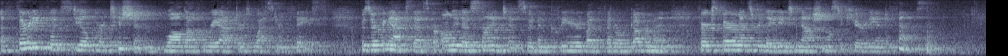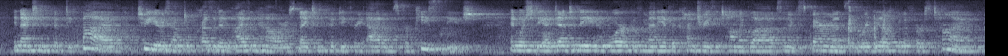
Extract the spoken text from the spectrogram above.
A 30-foot steel partition walled off the reactor's western face, preserving access for only those scientists who had been cleared by the federal government for experiments relating to national security and defense. In 1955, two years after President Eisenhower's 1953 Atoms for Peace speech, in which the identity and work of many of the country's atomic labs and experiments were revealed for the first time,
